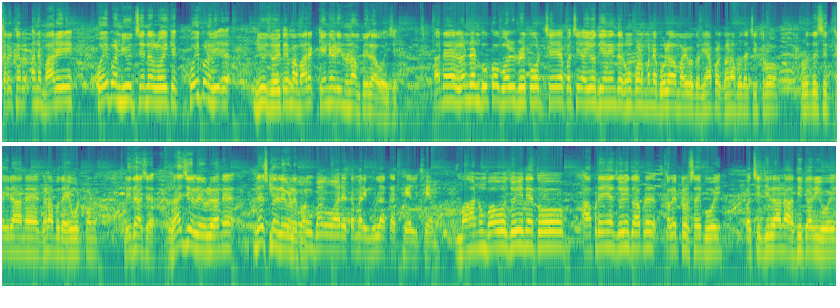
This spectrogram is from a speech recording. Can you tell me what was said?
ખરેખર અને મારી કોઈ પણ ન્યૂઝ ચેનલ હોય કે કોઈ પણ ન્યૂઝ હોય તો એમાં મારે કેનેડીનું નામ પહેલાં હોય છે. અને London book of world record છે પછી અયોધ્યાની અંદર હું પણ મને બોલાવવામાં આવ્યો હતો. ત્યાં પણ ઘણા બધા ચિત્રો પ્રદર્શિત કર્યા અને ઘણા બધા એવોર્ડ પણ લીધા છે રાજ્ય લેવલે અને નેશનલ લેવલે પણ. અનુભવો તમારી મુલાકાત થયેલ છે મહાનુભાવો જોઈને તો આપણે અહીંયા જોઈએ તો આપણે કલેક્ટર સાહેબ હોય પછી જિલ્લાના અધિકારી હોય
